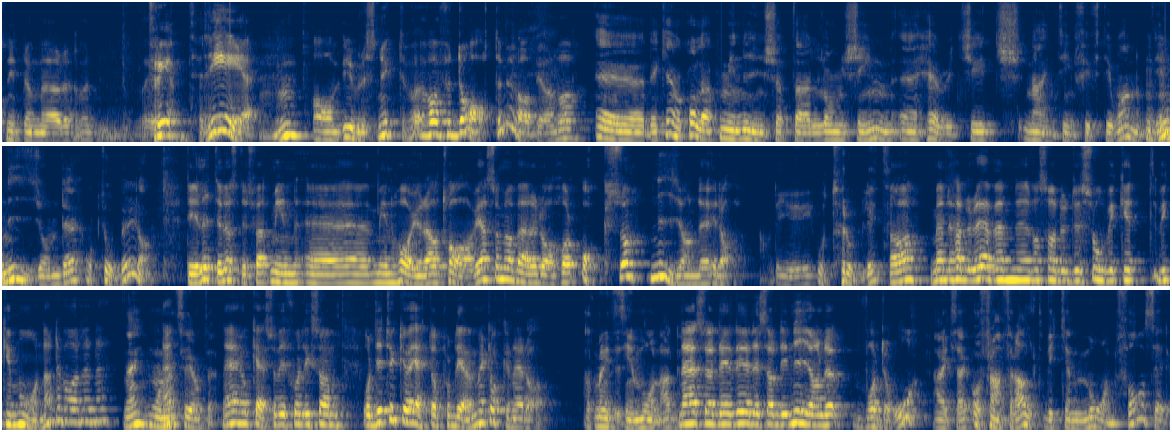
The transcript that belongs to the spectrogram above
avsnitt nummer... Tre. Tre av Ursnyggt. Vad är för datum idag Björn? Vad... Eh, det kan jag kolla på min nyinköpta Longines eh, Heritage 1951. Det är 9 oktober idag. Det är lite lustigt för att min, eh, min Hoyer Autavia som jag bär idag har också nionde idag. Ja, det är ju otroligt. Ja, men hade du även, eh, vad sa du, du såg vilket, vilken månad det var eller? Nej, Nej, månad Nej. ser jag inte. nej okej, så vi får liksom, och det tycker jag är ett av problemen med klockorna idag. Att man inte ser en månad. Nej, så det, det är liksom det nionde, vadå? Ja, exakt. Och framförallt, vilken månfas är det?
